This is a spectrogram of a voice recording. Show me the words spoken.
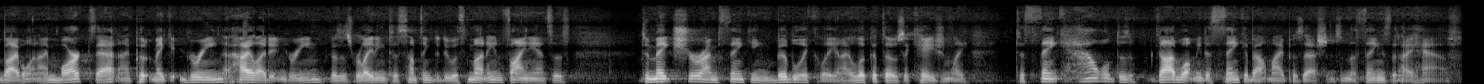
Bible and I mark that and I put make it green, I highlight it in green because it's relating to something to do with money and finances to make sure I'm thinking biblically and I look at those occasionally to think how does God want me to think about my possessions and the things that I have.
